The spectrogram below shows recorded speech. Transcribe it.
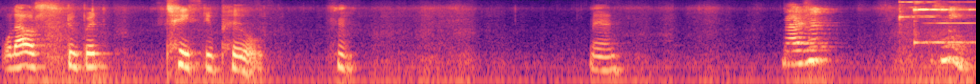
Well, that was stupid. Tasty pill. Hmm. Man. Magic. It's me.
